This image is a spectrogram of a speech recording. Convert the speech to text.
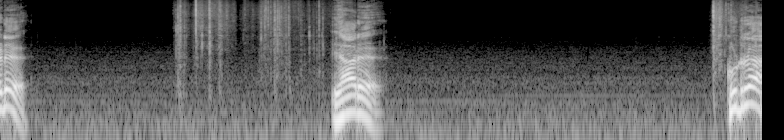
எடு. யாரு? குட்ரா.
